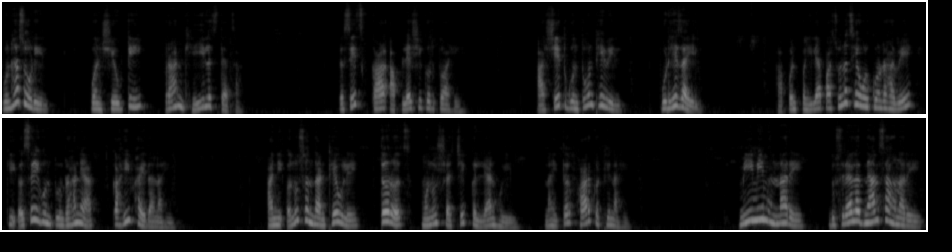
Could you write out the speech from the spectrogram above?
पुन्हा सोडील पण शेवटी प्राण घेईलच त्याचा. तसेच काळ आपल्याशी करतो आहे. आशेत गुंतवून ठेवील पुढे जाईल. आपण पहिल्यापासूनच हे ओळखून राहावे की असे गुंतून राहण्यात काही फायदा नाही. आणि अनुसंधान ठेवले तरच मनुष्याचे कल्याण होईल नाहीतर फार कठीण आहे. मी मी म्हणणारे दुसऱ्याला ज्ञान सांगणारे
